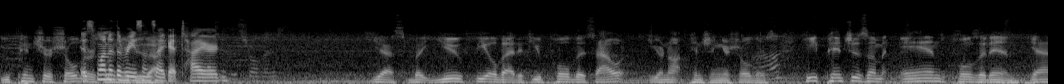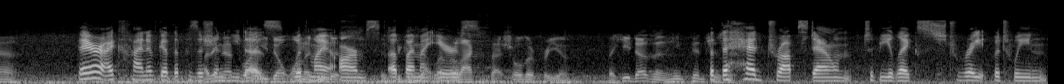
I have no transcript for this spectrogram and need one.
you pinch your shoulders. It's one of the reasons I get tired. Yes, but you feel that if you pull this out, you're not pinching your shoulders. Uh-huh. He pinches them and pulls it in. Yeah. There, I kind of get the position he does with my do arms up by my it ears. Relaxes that shoulder for you, but he doesn't. He pinches. But the head drops down to be like straight between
